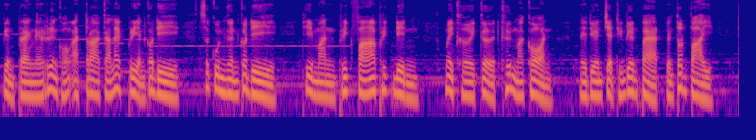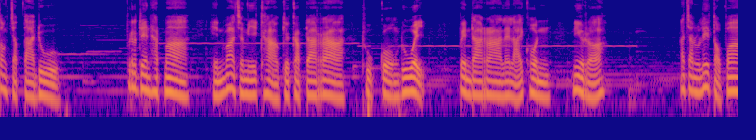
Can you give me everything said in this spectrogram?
เปลี่ยนแปลงในเรื่องของอัตราการแลกเปลี่ยนก็ดี สกุลเงินก็ดี ที่มันพลิกฟ้าพลิกดิน ไม่เคยเกิดขึ้นมาก่อน ในเดือน 7 ถึงเดือน 8 เป็นต้นไป ต้องจับตาดู ประเด็นถัดมาเห็นว่าจะมีข่าวเกี่ยวกับดาราถูกโกงด้วย เป็นดาราหลาย ๆ คน นี่เหรอ อาจารย์โอเล่ตอบว่า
